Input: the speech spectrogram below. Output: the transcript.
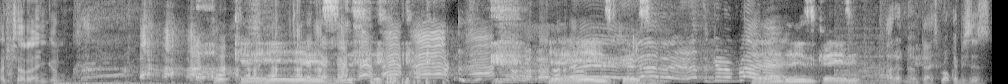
a triangle, Okay, he is. yeah, he is crazy. That's a good reply. That is crazy. I don't know, guys. Rock, paper, scissors.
